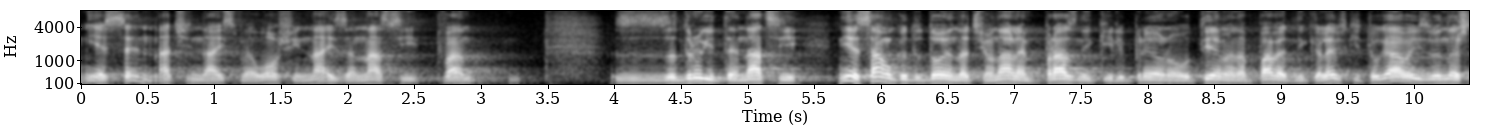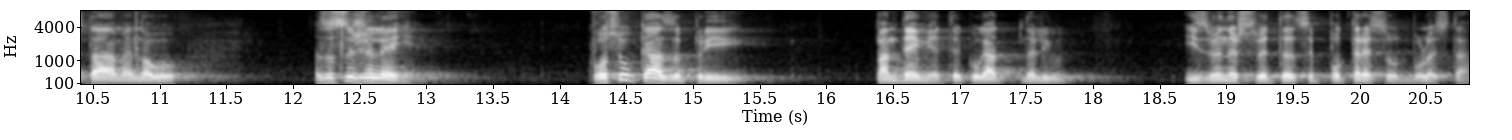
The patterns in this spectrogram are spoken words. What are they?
Ние се, значи, най-сме лоши, най-за нас и това за другите нации. Ние само като дойде национален празник или примерно отиваме на паметника Левски, тогава изведнъж ставаме много. За съжаление. Какво се оказа при пандемията, когато нали, изведнъж света се потреса от болестта.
